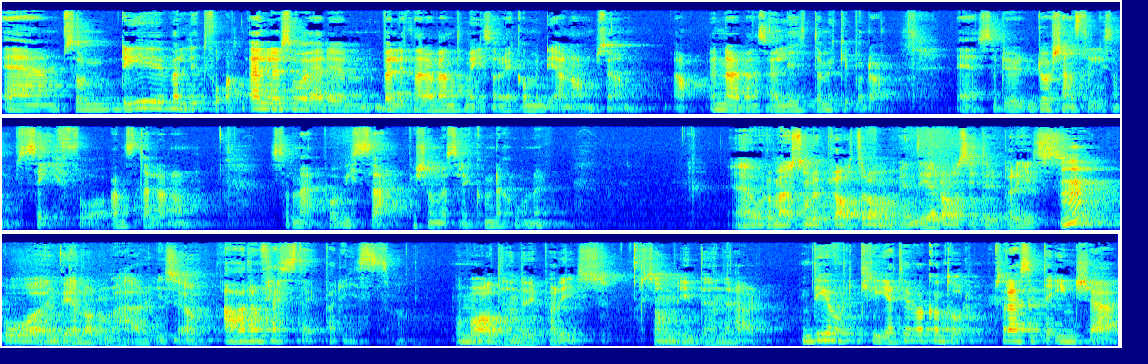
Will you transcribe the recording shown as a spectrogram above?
Eh, så det är väldigt få. Eller så är det en väldigt nära vän till mig som rekommenderar någon. Så ja, en nära vän som jag litar mycket på då. Eh, så då känns det liksom safe att anställa någon som är på vissa personers rekommendationer. Eh, Och de här som du pratar om, en del av dem sitter i Paris Mm. och en del av dem är här gissar jag. Ja, de flesta i Paris. Och vad händer i Paris som inte händer här? Det är vårt kreativa kontor. Så där sitter inköp,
